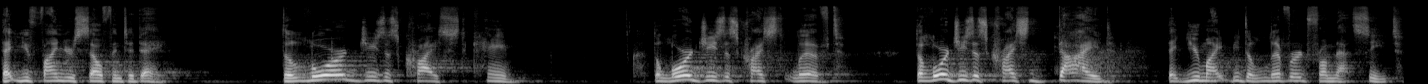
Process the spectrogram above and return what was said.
that you find yourself in today? The Lord Jesus Christ came. The Lord Jesus Christ lived. The Lord Jesus Christ died that you might be delivered from that seat.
